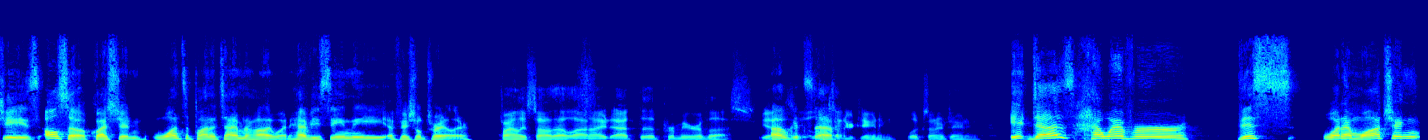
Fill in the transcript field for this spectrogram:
Jeez. Also, question: Once upon a time in Hollywood, have you seen the official trailer? Finally saw that last night at the premiere of Us. Yes. Oh, good It stuff. Looks entertaining. Looks entertaining. It does. However, this what I'm watching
